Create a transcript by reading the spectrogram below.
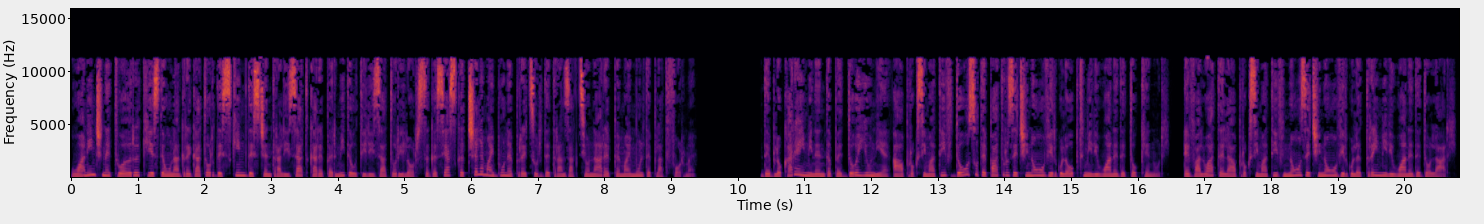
One Inch Network este un agregator de schimb descentralizat care permite utilizatorilor să găsească cele mai bune prețuri de tranzacționare pe mai multe platforme. Deblocarea iminentă pe 2 iunie a aproximativ 249,8 milioane de tokenuri, evaluate la aproximativ 99,3 milioane de dolari,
